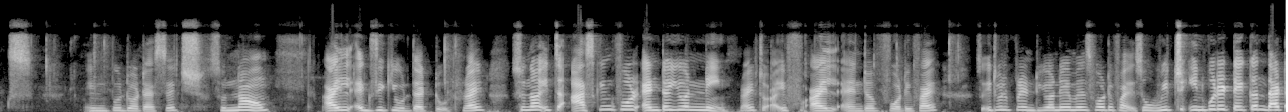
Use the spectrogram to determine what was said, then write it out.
x input.sh so now i'll execute that tool right? So now it's asking for enter your name right? So if i'll enter 45 so it will print your name is 45 so which input is taken that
